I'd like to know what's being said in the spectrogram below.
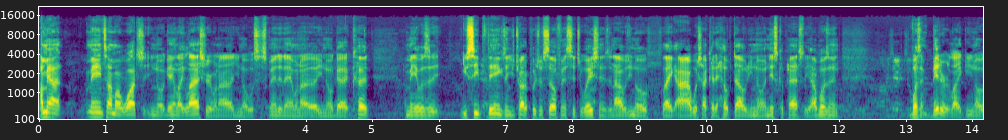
I mean, I, I mean, anytime I watch, you know, a game like last year when I, you know, was suspended and when I, you know, got cut, I mean, it was a, you see things and you try to put yourself in situations, and I was, you know, like I wish I could have helped out, you know, in this capacity. I wasn't wasn't bitter, like you know,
